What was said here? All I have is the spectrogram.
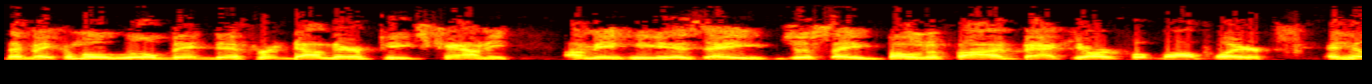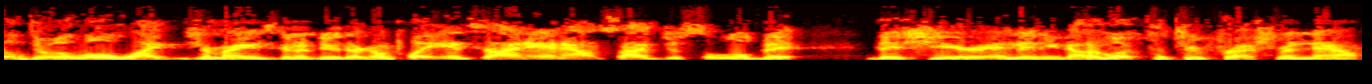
they make him a little bit different down there in Peach County. I mean, he is a just a bona fide backyard football player, and he'll do a little like Jermaine's going to do. They're going to play inside and outside just a little bit this year, and then you got to look to two freshmen now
